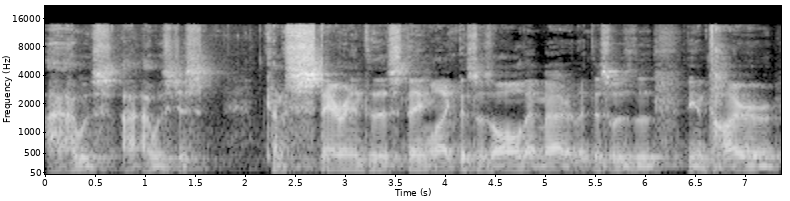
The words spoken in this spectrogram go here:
I, I was I, I was just kind of staring into this thing like this was all that mattered, like this was the, the entire,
